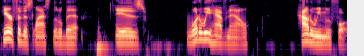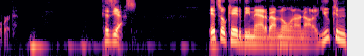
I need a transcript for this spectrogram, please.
here for this last little bit is what do we have now? How do we move forward? Because, yes, it's okay to be mad about Nolan Arenado. You can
